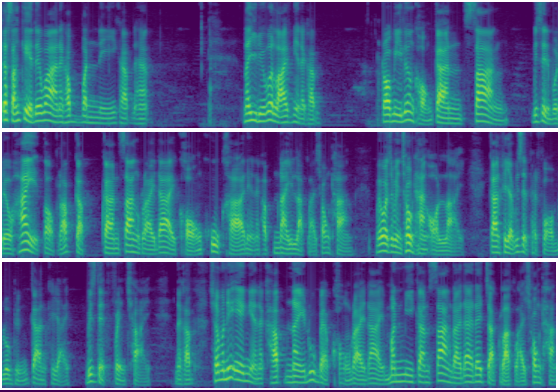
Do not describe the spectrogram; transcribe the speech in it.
จะสังเกตได้ว่านะครับวันนี้ครับนะฮะ ใน Unilever Life เนี่ยนะครับเรามีเรื่องของการสร้าง business model ให้ตอบรับกับการสร้างรายได้ของคู่ค้าเนี่ยนะครับในหลากหลายช่องทาง ไม่ว่าจะเป็นช่องทางออนไลน์ การขยาย business platform รวมถึงการขยาย business franchise นะครับฉะนั้นวันนี้เองเนี่ยนะครับในรูปแบบของรายได้ มันมีการสร้างรายได้ได้จากหลากหลายช่องทาง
